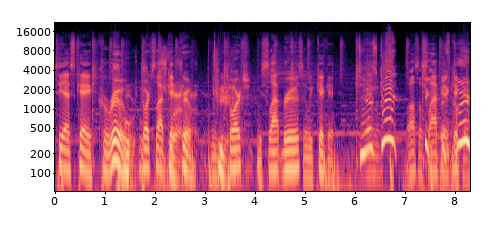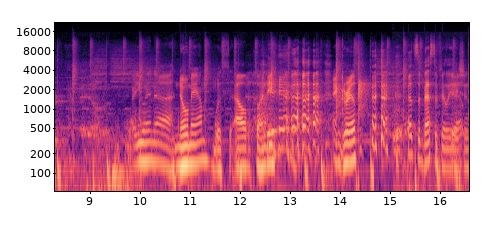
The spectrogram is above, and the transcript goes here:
TSK Crew, torch slap kick crew. We torch, we slap bruise, and we kick it. TSK. We'll also slap you and kick it. Are you in uh, No Ma'am with Al Bundy and Griff? That's the best affiliation.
